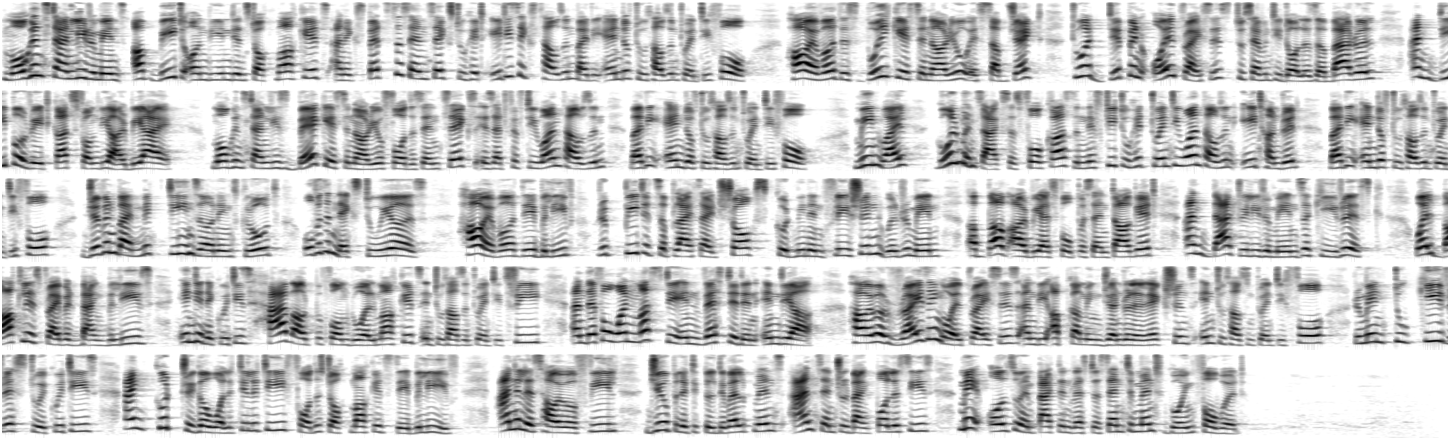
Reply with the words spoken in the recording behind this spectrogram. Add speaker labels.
Speaker 1: Morgan Stanley remains upbeat on the Indian stock markets and expects the Sensex to hit 86,000 by the end of 2024. However, this bull case scenario is subject to a dip in oil prices to $70 a barrel and deeper rate cuts from the RBI. Morgan Stanley's bear case scenario for the Sensex is at 51,000 by the end of 2024. Meanwhile, Goldman Sachs has forecast the Nifty to hit 21,800 by the end of 2024, driven by mid-teens earnings growth over the next two years. However, they believe repeated supply-side shocks could mean inflation will remain above RBI's 4% target, and that really remains a key risk. While Barclays Private Bank believes Indian equities have outperformed world markets in 2023, and therefore one must stay invested in India. However, rising oil prices and the upcoming general elections in 2024 remain two key risks to equities and could trigger volatility for the stock markets, they believe. Analysts, however, feel geopolitical developments and central bank policies may also impact investor sentiment going forward.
